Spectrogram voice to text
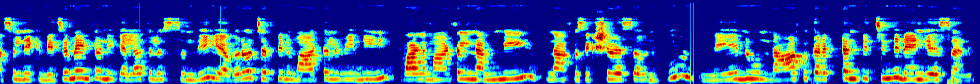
అసలు నీకు నిజమేంటో నీకు ఎలా తెలుస్తుంది? ఎవరో చెప్పిన మాటలు విని వాళ్ళ మాటలు నమ్మి నాకు శిక్ష వేసావు నువ్వు. నేను నాకు కరెక్ట్ అనిపించింది నేను చేశాను.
